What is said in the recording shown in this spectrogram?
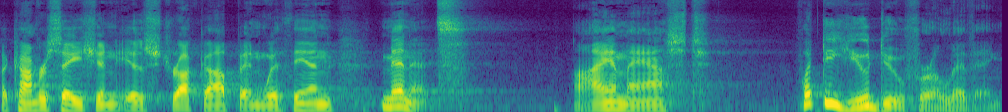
a conversation is struck up, and within minutes, I am asked, What do you do for a living?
